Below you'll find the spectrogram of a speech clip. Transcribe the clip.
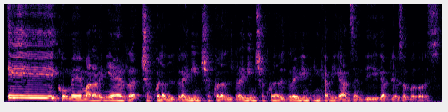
E come Mara Venier c'è quella del drive-in, c'è quella del drive-in, c'è quella del drive-in in Kamikaze di Gabriele Salvatores.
